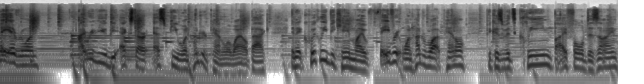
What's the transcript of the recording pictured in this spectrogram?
Hey everyone! I reviewed the XTAR SP100 panel a while back, and it quickly became my favorite 100 watt panel because of its clean bifold design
